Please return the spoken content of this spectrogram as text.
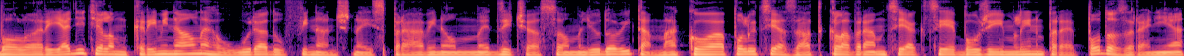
Bol riaditeľom kriminálneho úradu finančnej správy, no medzičasom Ľudovita a policia zatkla v rámci akcie Boží mlyn pre podozrenia,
